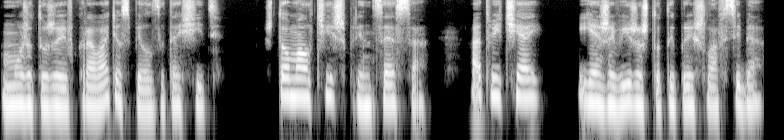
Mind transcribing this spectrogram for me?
Может, уже и в кровать успел затащить. Что молчишь, принцесса? Отвечай, я же вижу, что ты пришла в себя.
